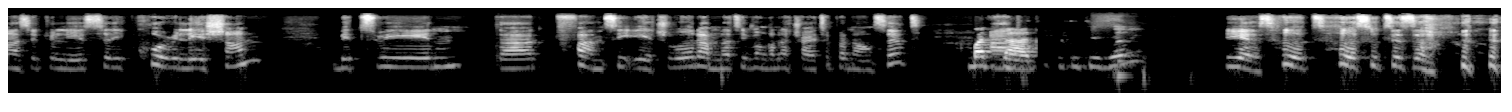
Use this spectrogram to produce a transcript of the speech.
as it relates to the correlation between that fancy H word. I'm not even going to try to pronounce it. What's that? Yes, hirsutism.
